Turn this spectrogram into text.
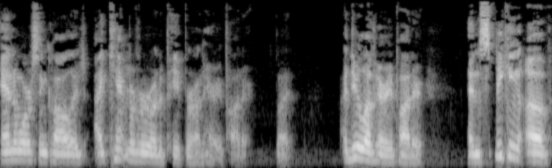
Animorphs in college. I can't remember I wrote a paper on Harry Potter, but I do love Harry Potter. And speaking of,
